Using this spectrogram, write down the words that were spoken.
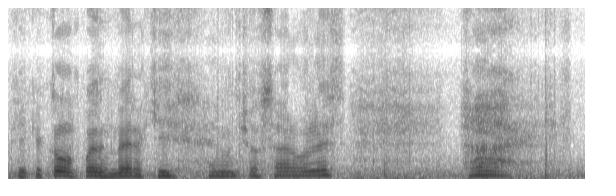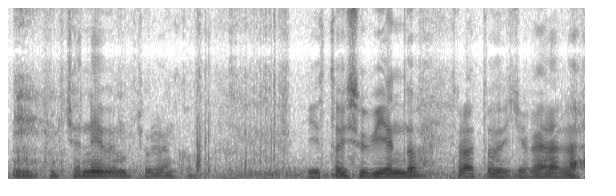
Así que como pueden ver aquí hay muchos árboles, ah, mucha nieve, mucho blanco. Y estoy subiendo, trato de llegar a la,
